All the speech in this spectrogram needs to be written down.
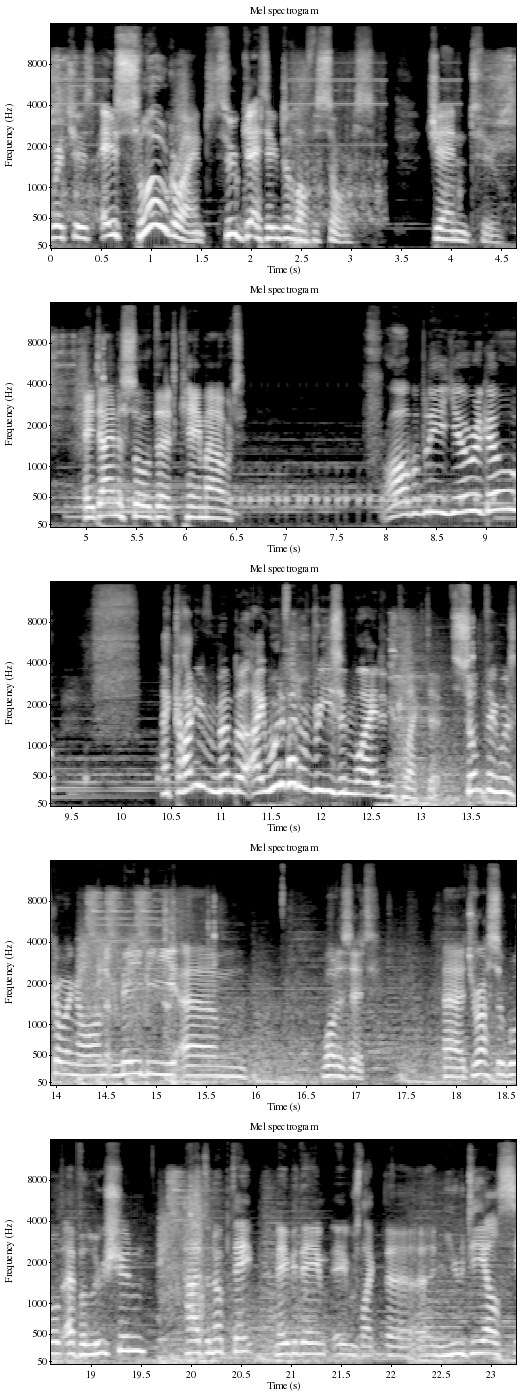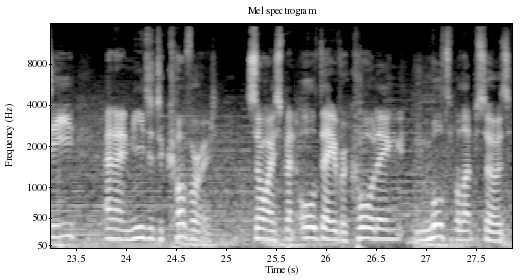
which is a slow grind to getting Dilophosaurus. Gen 2. A dinosaur that came out probably a year ago. I can't even remember. I would have had a reason why I didn't collect it. Something was going on. Maybe, um, what is it? Uh, Jurassic World Evolution had an update. Maybe they it was like the uh, new DLC, and I needed to cover it. So I spent all day recording multiple episodes,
